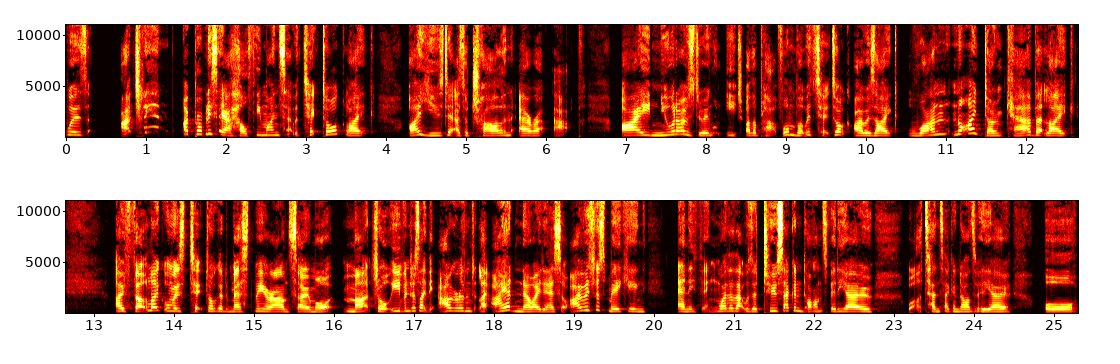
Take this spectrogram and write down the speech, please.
was actually, in, I'd probably say, a healthy mindset with TikTok. Like, I used it as a trial and error app. I knew what I was doing on each other platform, but with TikTok, I was like, one, not I don't care, but like, I felt like almost TikTok had messed me around so much, or even just like the algorithm. Like, I had no idea. So I was just making anything, whether that was a two second dance video, well, a 10 second dance video, or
